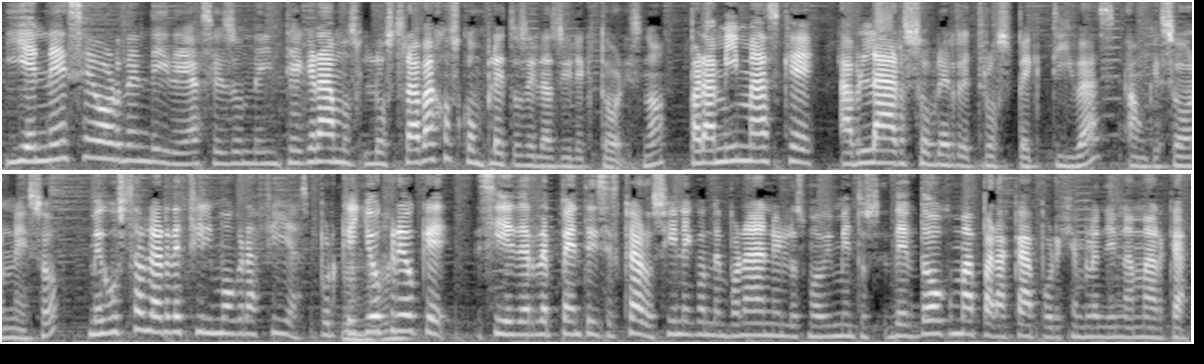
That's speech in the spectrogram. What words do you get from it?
Y en ese orden de ideas es donde integramos los trabajos completos de los directores, ¿no? Para mí más que hablar sobre retrospectivas, aunque son eso, me gusta hablar de filmografías, porque yo creo que si de repente dices, claro, cine contemporáneo y los movimientos de Dogma para acá, por ejemplo, en Dinamarca,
